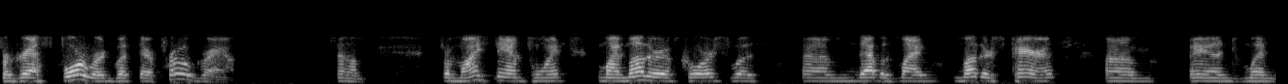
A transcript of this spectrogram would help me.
progressed forward with their program. Um, from my standpoint, my mother, of course, was um, that was my mother's parents, um, and when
